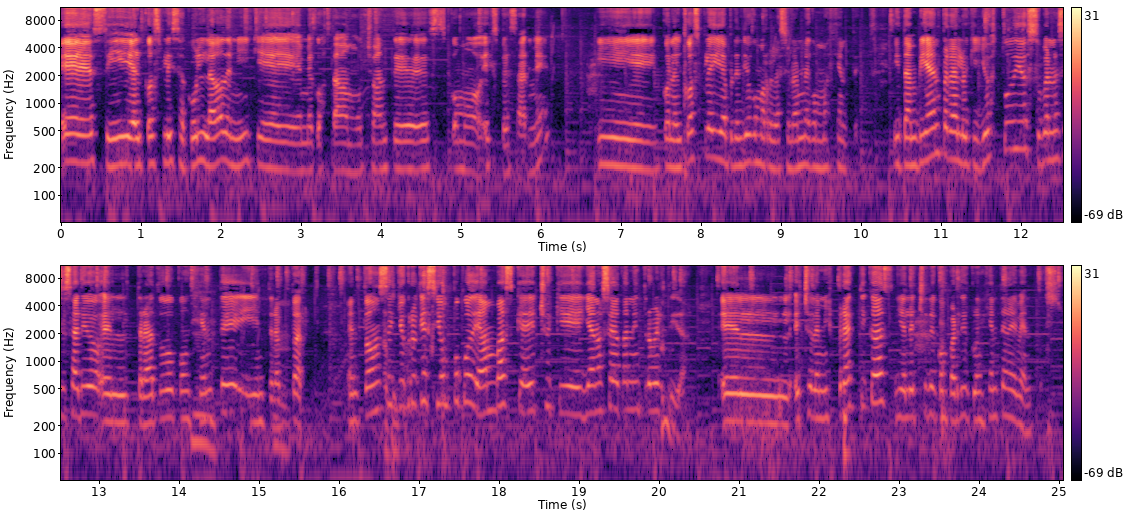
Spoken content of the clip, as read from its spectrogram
Eh, sí, el cosplay sacó un lado de mí que me costaba mucho antes como expresarme. Y con el cosplay aprendí cómo relacionarme con más gente. Y también para lo que yo estudio es súper necesario el trato con Mm. gente e interactuar. Entonces yo creo que sí un poco de ambas que ha hecho que ya no sea tan introvertida. El hecho de mis prácticas y el hecho de compartir con gente en eventos.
